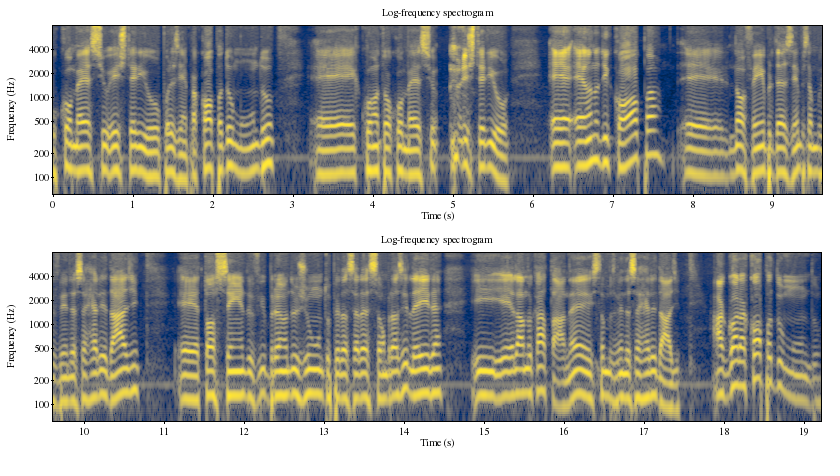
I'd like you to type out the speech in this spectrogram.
o comércio exterior, por exemplo, a Copa do Mundo é, quanto ao comércio exterior. É, é ano de Copa, é, novembro, dezembro, estamos vivendo essa realidade, é, torcendo, vibrando junto pela seleção brasileira e lá no Catar, né? Estamos vendo essa realidade. Agora, a Copa do Mundo,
